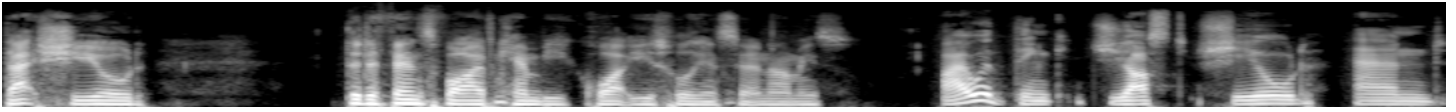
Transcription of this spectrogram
that shield, the defense five can be quite useful against certain armies. I would think just shield and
